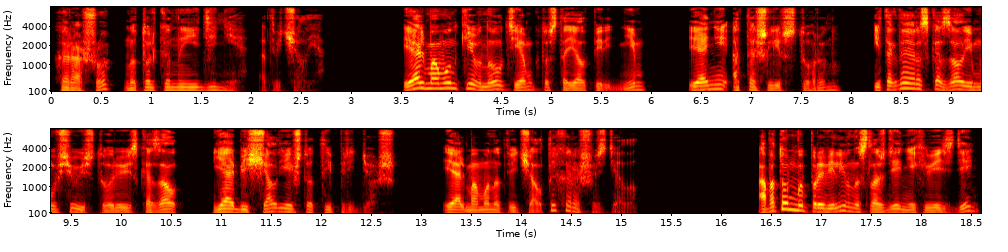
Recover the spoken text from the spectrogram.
«Хорошо, но только наедине», — отвечал я. И Аль-Мамун кивнул тем, кто стоял перед ним, и они отошли в сторону, и тогда я рассказал ему всю историю и сказал, я обещал ей, что ты придешь. И Аль-Мамон отвечал, ты хорошо сделал. А потом мы провели в наслаждениях весь день,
